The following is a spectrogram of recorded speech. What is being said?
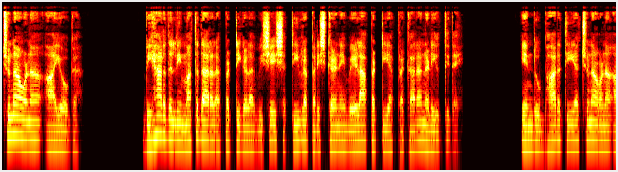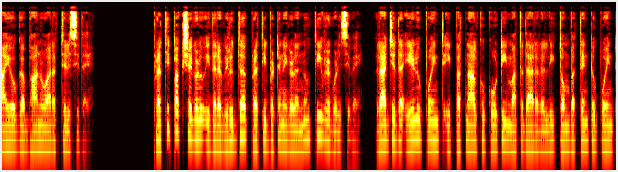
ಚುನಾವಣಾ ಆಯೋಗ. ಬಿಹಾರದಲ್ಲಿ ಮತದಾರರ ಪಟ್ಟಿಗಳ ವಿಶೇಷ ತೀವ್ರ ಪರಿಷ್ಕರಣೆ ವೇಳಾಪಟ್ಟಿಯ ಪ್ರಕಾರ ನಡೆಯುತ್ತಿದೆ ಎಂದು ಭಾರತೀಯ ಚುನಾವಣಾ ಆಯೋಗ ಭಾನುವಾರ ತಿಳಿಸಿದೆ. ಪ್ರತಿಪಕ್ಷಗಳು ಇದರ ವಿರುದ್ಧ ಪ್ರತಿಭಟನೆಗಳನ್ನು ತೀವ್ರಗೊಳಿಸಿವೆ. ರಾಜ್ಯದ ಏಳು ಪಾಯಿಂಟ್ ಇಪ್ಪತ್ನಾಲ್ಕು ಕೋಟಿ ಮತದಾರರಲ್ಲಿ ತೊಂಬತ್ತೆಂಟು ಪಾಯಿಂಟ್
